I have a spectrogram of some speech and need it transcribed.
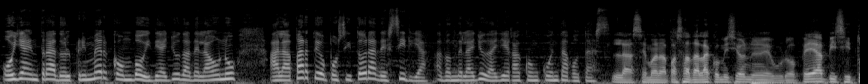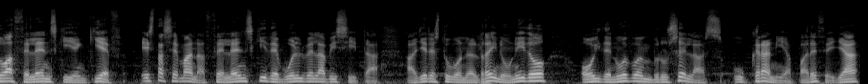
hoy ha entrado el primer convoy de ayuda de la ONU a la parte opositora de Siria, a donde la ayuda llega con cuentagotas. La semana pasada la Comisión Europea visitó a Zelensky en Kiev. Esta semana Zelensky devuelve la visita. Ayer estuvo en el Reino Unido hoy de nuevo en Bruselas. Ucrania parece ya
